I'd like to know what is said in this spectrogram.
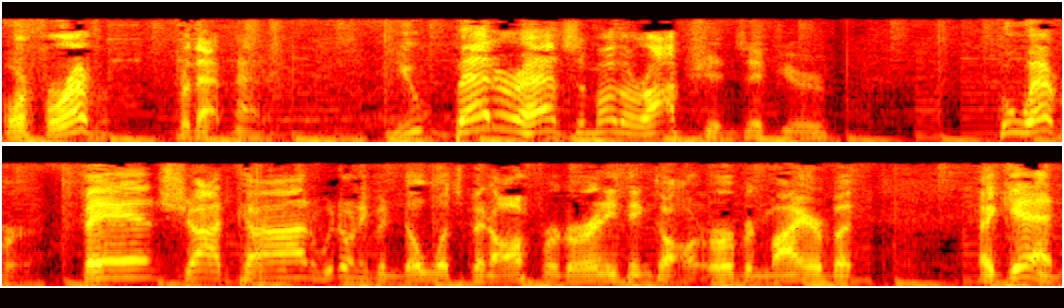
or forever, for that matter. You better have some other options if you're whoever fans, Khan. We don't even know what's been offered or anything to Urban Meyer, but again,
